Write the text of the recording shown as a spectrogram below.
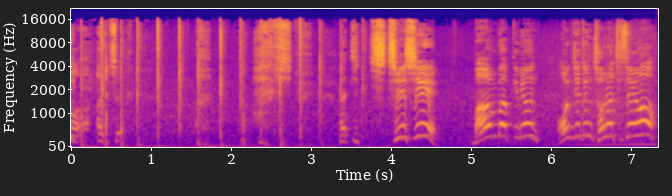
아, 아, 저, 아, 지, 지혜 씨 마음 바뀌면 언제든 전화 주세요.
